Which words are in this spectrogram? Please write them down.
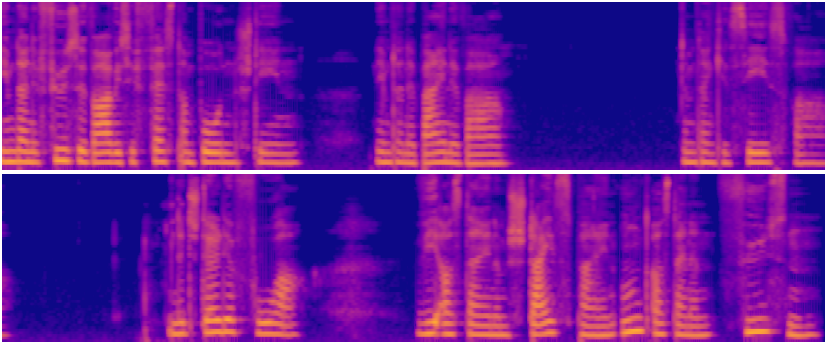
Nimm deine Füße wahr, wie sie fest am Boden stehen. Nimm deine Beine wahr. Nimm dein Gesäß wahr. Und jetzt stell dir vor, wie aus deinem Steißbein und aus deinen Füßen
